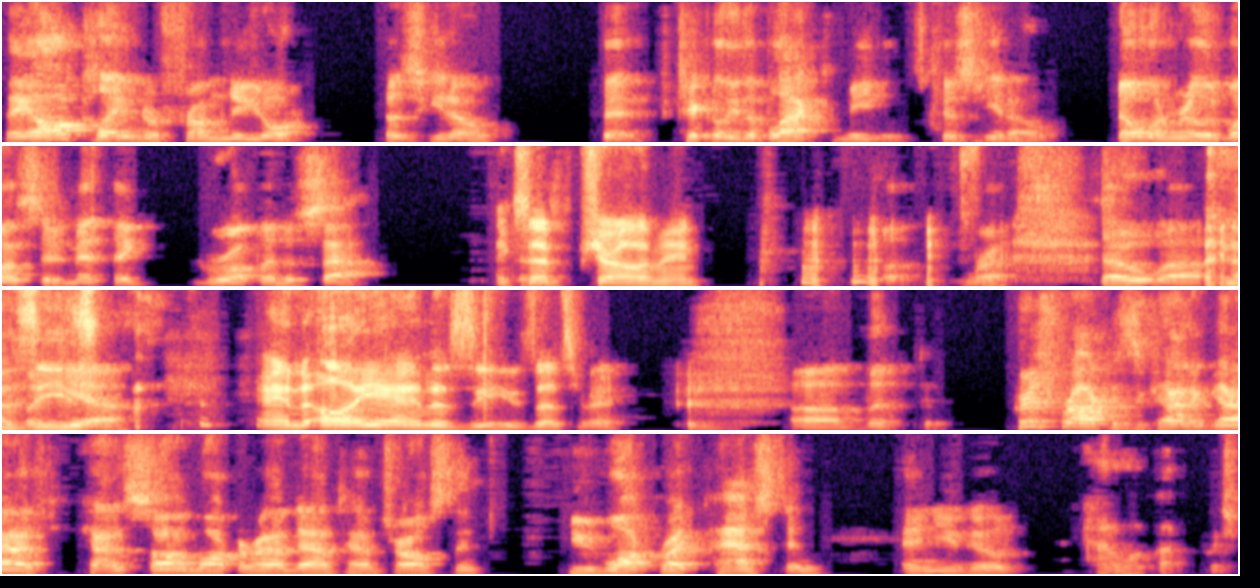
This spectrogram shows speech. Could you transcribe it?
they all claimed they're from New York because you know, the, particularly the black comedians, because you know, no one really wants to admit they grew up in the South. Except Charlamagne. But- right. So uh, And but Aziz. yeah. And oh Um, yeah, and Aziz, that's right. Uh, but Chris Rock is the kind of guy, if you kind of saw him walk around downtown Charleston, you'd walk right past him and you go, kind of look like Chris.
